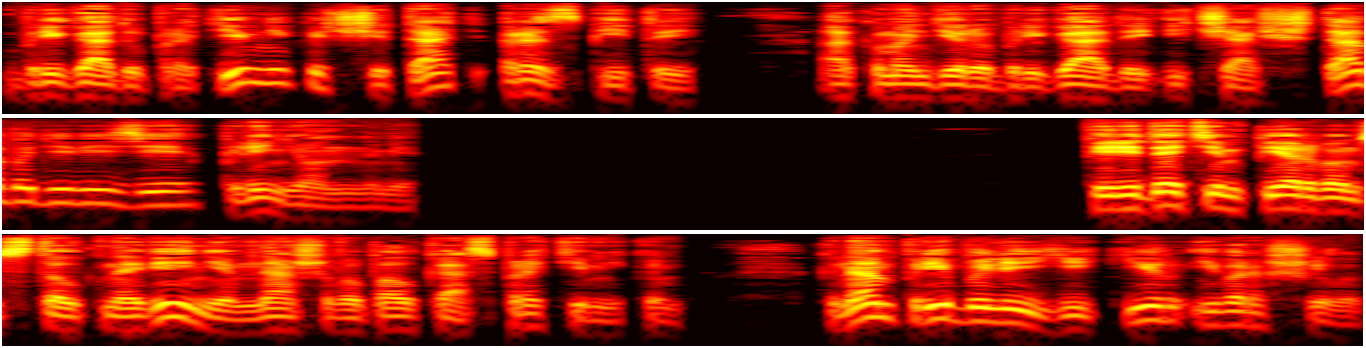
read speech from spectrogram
бригаду противника считать разбитой, а командира бригады и часть штаба дивизии плененными. Перед этим первым столкновением нашего полка с противником к нам прибыли Якир и Ворошилов.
